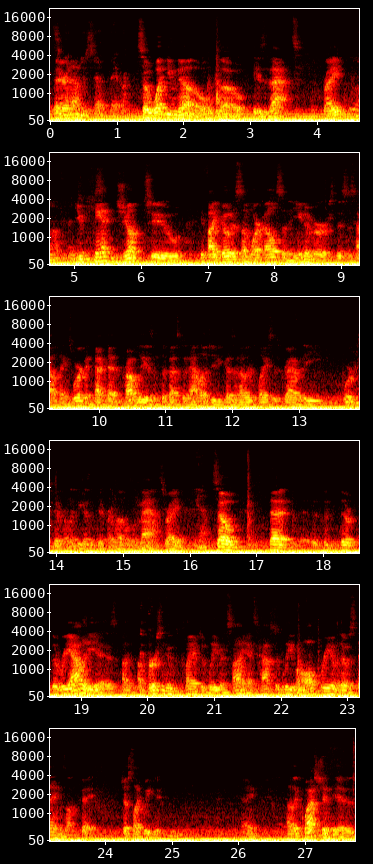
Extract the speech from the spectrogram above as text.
It's Fair not gonna enough. sit there. So what you know, though, is that, right? You can't jump to, if I go to somewhere else in the universe, this is how things work. In fact, that probably isn't the best analogy because in other places gravity works differently because of different levels of mass, right? Yeah. So the, the, the reality is a, a person who claims to believe in science has to believe all three of those things on faith, just like we do. Okay? Now the question is,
